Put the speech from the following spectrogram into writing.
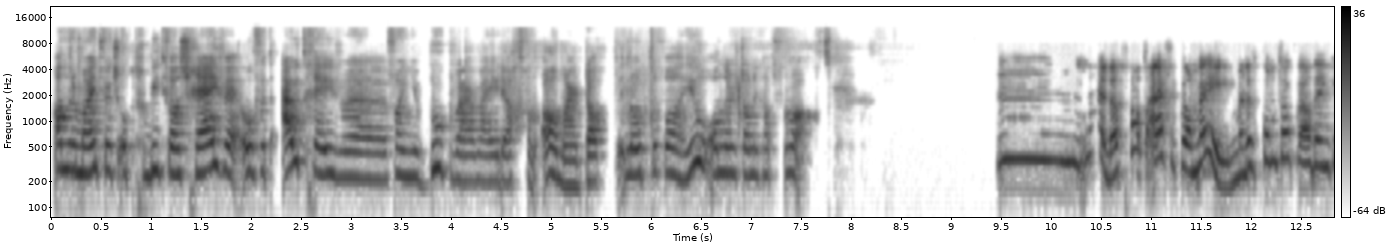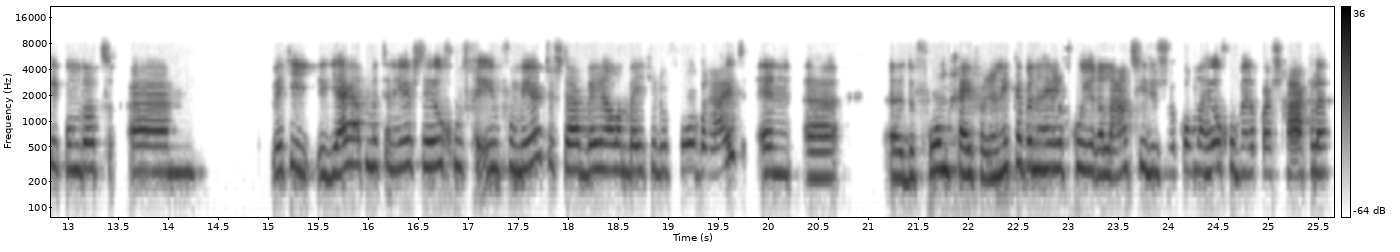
andere mindfucks op het gebied van schrijven of het uitgeven van je boek, waarbij je dacht van, oh, maar dat loopt toch wel heel anders dan ik had verwacht? Mm, nee, dat valt eigenlijk wel mee. Maar dat komt ook wel, denk ik, omdat, um, weet je, jij had me ten eerste heel goed geïnformeerd, dus daar ben je al een beetje door voorbereid. En uh, uh, de vormgever en ik hebben een hele goede relatie, dus we konden heel goed met elkaar schakelen.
